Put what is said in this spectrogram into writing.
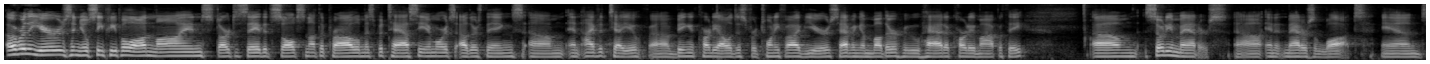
Over the years, and you'll see people online start to say that salt's not the problem, it's potassium or it's other things. Um, and I have to tell you, uh, being a cardiologist for 25 years, having a mother who had a cardiomyopathy, um, sodium matters, uh, and it matters a lot. And,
